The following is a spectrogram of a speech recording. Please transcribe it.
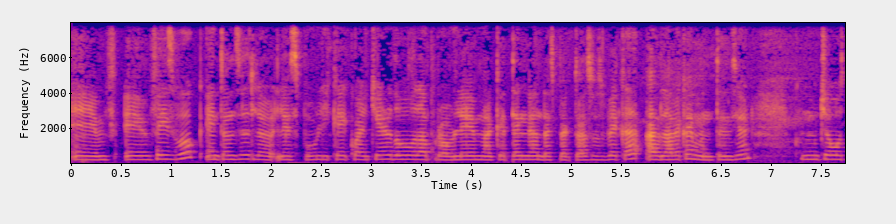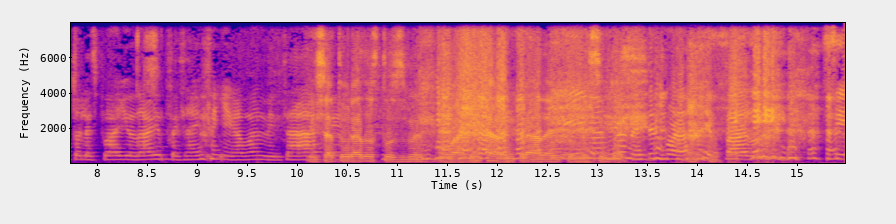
en, en Facebook, entonces lo- les publiqué cualquier duda, problema que tengan respecto a sus becas, a la beca de manutención, con mucho gusto les puedo ayudar y pues ahí me llegaban mensajes. Y saturados tus tu bandeja de entrada y. No es temporada de pago. sí.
